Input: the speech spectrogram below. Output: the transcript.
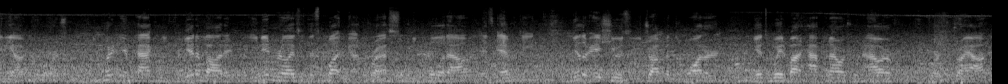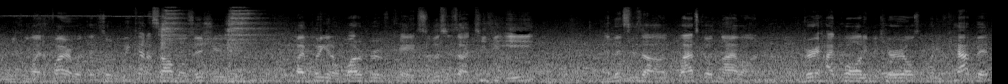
in the outdoors. You put it in your pack and you forget about it, but you didn't realize that this button got pressed, so when you pull it out, it's empty. The other issue is if you drop it in the water, you have to wait about half an hour to an hour for it to dry out, and you can light a fire with it. So we kind of solve those issues by putting in a waterproof case. So this is a TPE, and this is a Glasgow nylon. Very high quality materials, and when you cap it,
